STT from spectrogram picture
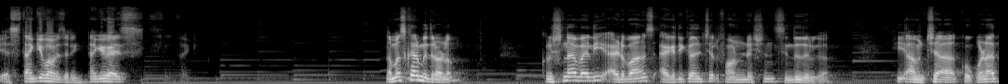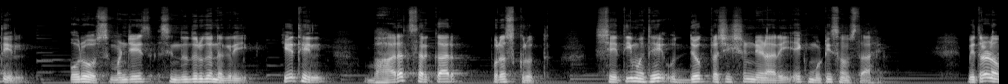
yes thank you for visiting thank you guys नमस्कार मित्रांनो. Krishna valley advance agriculture foundation Sindhudurg ही आमच्या कोकणातील ओरोस म्हणजेच सिंधुदुर्ग नगरी येथील भारत सरकार पुरस्कृत शेतीमध्ये उद्योग प्रशिक्षण देणारी एक मोठी संस्था आहे. मित्रांनो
